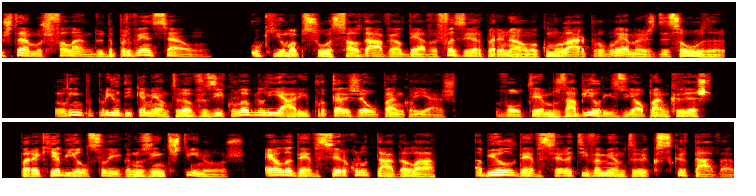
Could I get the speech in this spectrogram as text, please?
estamos falando de prevenção. O que uma pessoa saudável deve fazer para não acumular problemas de saúde? Limpe periodicamente a vesícula biliar e proteja o pâncreas. Voltemos à bilis e ao pâncreas. Para que a bile se ligue nos intestinos, ela deve ser coletada lá, a bile deve ser ativamente excretada.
